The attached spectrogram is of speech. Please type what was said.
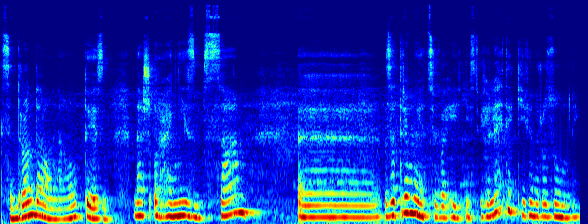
Синдром Дауна, аутизм. Наш організм сам е, затримує цю вагітність. Уявляєте, який він розумний?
